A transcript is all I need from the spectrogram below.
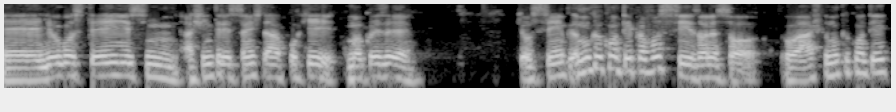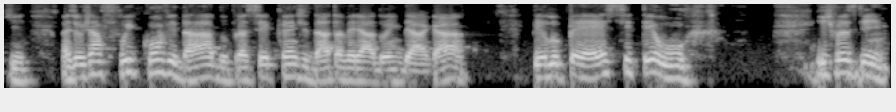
É, e eu gostei, assim, achei interessante, da, porque uma coisa que eu sempre. Eu nunca contei para vocês, olha só. Eu acho que eu nunca contei aqui, mas eu já fui convidado para ser candidato a vereador em BH pelo PSTU. E, tipo assim,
